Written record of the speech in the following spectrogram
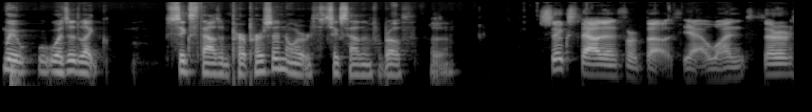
Wait, was it like six thousand per person or six thousand for both? Uh, Six thousand for both. Yeah, one third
